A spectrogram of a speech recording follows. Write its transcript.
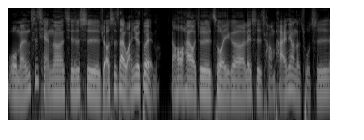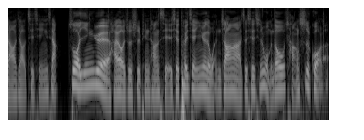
我们之前呢，其实是主要是在玩乐队嘛。然后还有就是做一个类似厂牌那样的组织，然后叫七七音像，做音乐，还有就是平常写一些推荐音乐的文章啊，这些其实我们都尝试过了。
